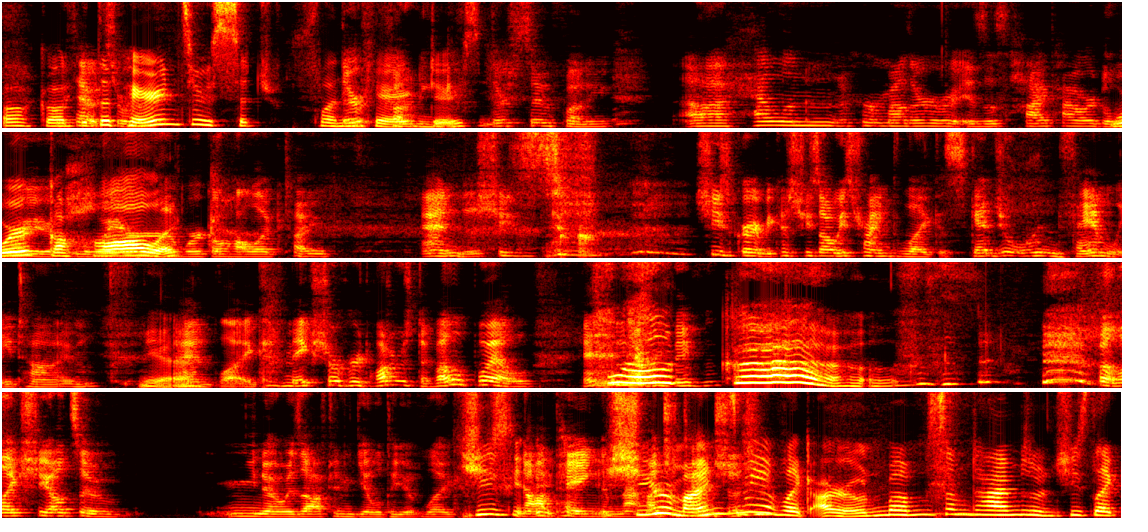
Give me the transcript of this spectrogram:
Oh god, Without but the sort of- parents are such funny They're characters. funny. They're so funny. Uh, Helen, her mother, is this high-powered Workaholic. lawyer, lawyer, workaholic type, and she's she's great because she's always trying to like schedule in family time Yeah. and like make sure her daughters develop well and Well, everything. girl. but like she also, you know, is often guilty of like She's not paying them that She reminds attention. me of like our own mom sometimes when she's like,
